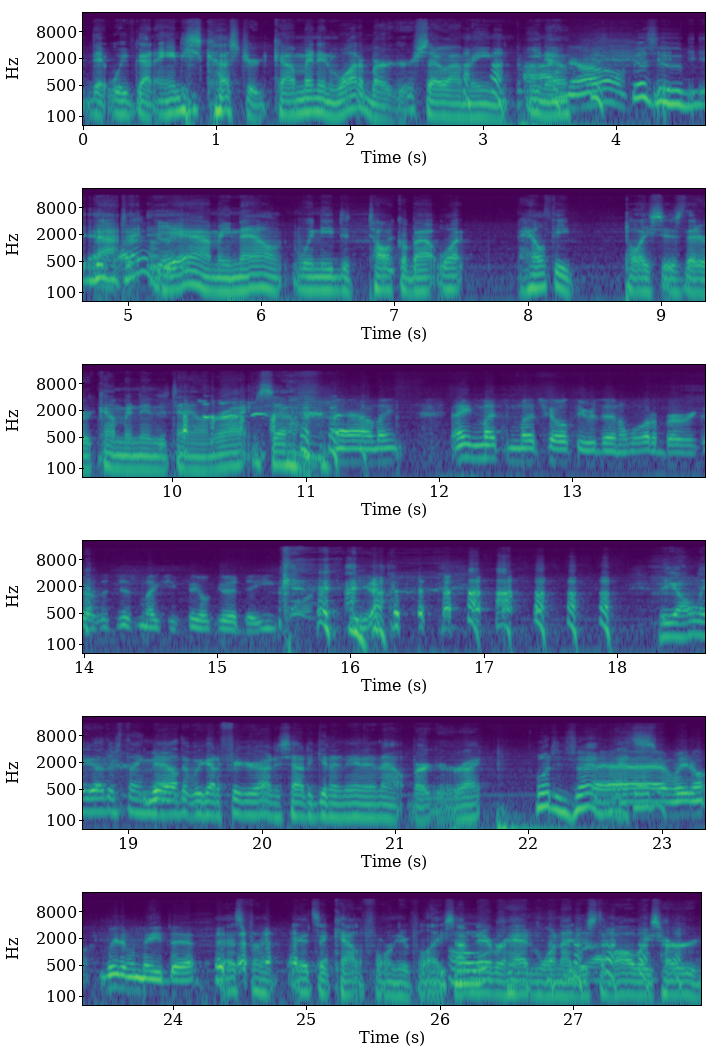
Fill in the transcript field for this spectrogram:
that we've got Andy's Custard coming and Whataburger. So I mean, you I know, know. This is a big I- yeah. I mean, now we need to talk about what healthy places that are coming into town, right? So Well, they ain't much much healthier than a Whataburger because it just makes you feel good to eat one. Yeah. the only other thing now that we got to figure out is how to get an In-N-Out burger, right? What is that? Uh, we don't we don't need that. That's from it's a California place. I've Oh, never okay. had one. I just have always heard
